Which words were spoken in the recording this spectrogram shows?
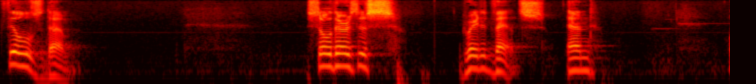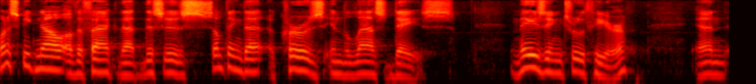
fills them. So there's this great advance. And I want to speak now of the fact that this is something that occurs in the last days. Amazing truth here, and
